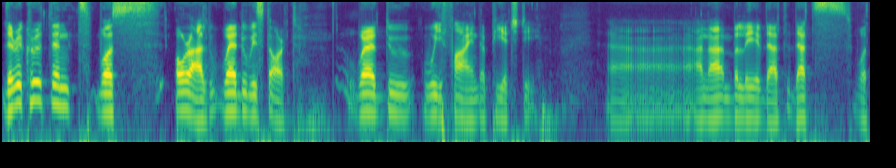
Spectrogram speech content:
the recruitment was oral. Where do we start? Where do we find a PhD? Uh, and I believe that that's what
